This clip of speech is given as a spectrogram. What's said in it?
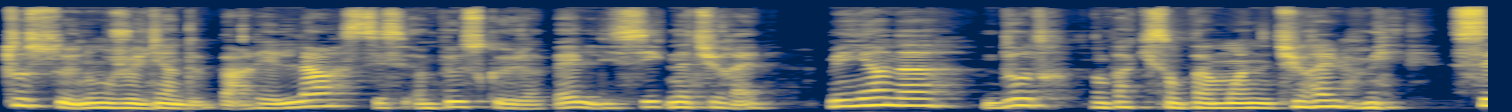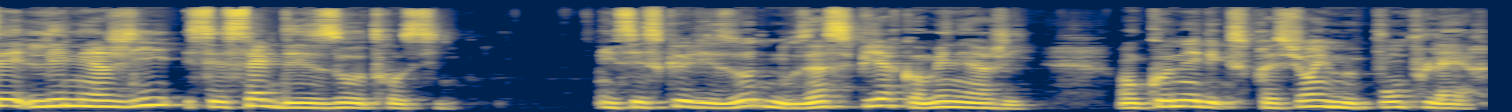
tout ce dont je viens de parler là, c'est un peu ce que j'appelle les cycles naturels. Mais il y en a d'autres, non pas qui sont pas moins naturels, mais c'est l'énergie, c'est celle des autres aussi. Et c'est ce que les autres nous inspirent comme énergie. On connaît l'expression il me pompe l'air.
